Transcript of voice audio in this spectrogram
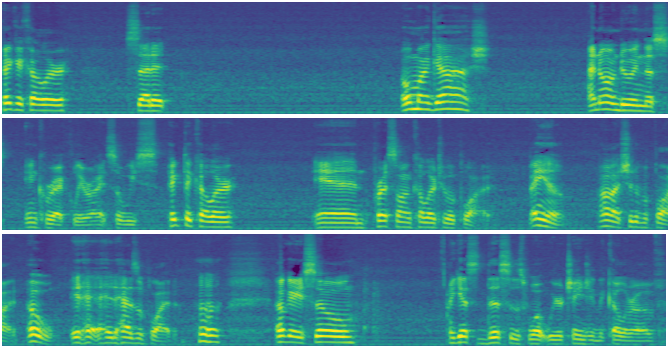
Pick a color. Set it. Oh my gosh. I know I'm doing this incorrectly, right? So we pick the color and press on color to apply. Bam! Oh, it should have applied. Oh, it, ha it has applied. okay, so I guess this is what we are changing the color of.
